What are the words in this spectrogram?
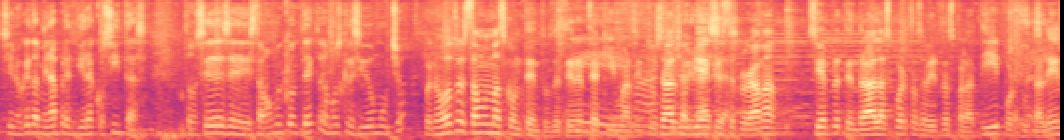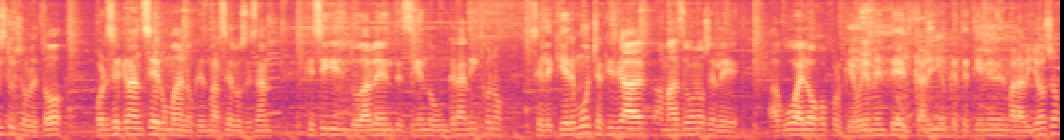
sino que también aprendiera cositas. Entonces eh, estamos muy contentos, hemos crecido mucho. Pues nosotros estamos más contentos de tenerte Sí, aquí, Marci. Tú sabes muy Muchas bien que gracias. este programa siempre tendrá las puertas abiertas para ti, por tu talento y sobre todo por ese gran ser humano que es Marcelo Cezán, que sigue indudablemente siendo un gran ícono. Se le quiere mucho, aquí a, a más de uno se le agúa el ojo porque obviamente el cariño que te tienen es maravilloso.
